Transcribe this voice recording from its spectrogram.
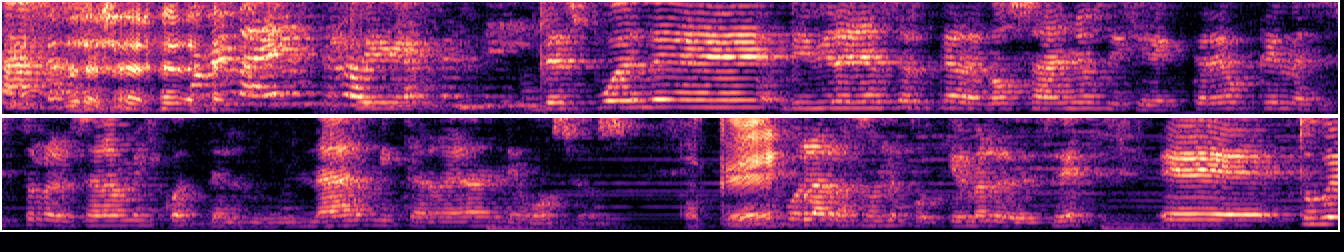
Ajá. Fue mi maestro, Sí. sí aprendí. Después de vivir allá cerca de dos años, dije, creo que necesito regresar a México a terminar mi carrera de negocios. Ok. Esa fue la razón de por qué me regresé. Eh, tuve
